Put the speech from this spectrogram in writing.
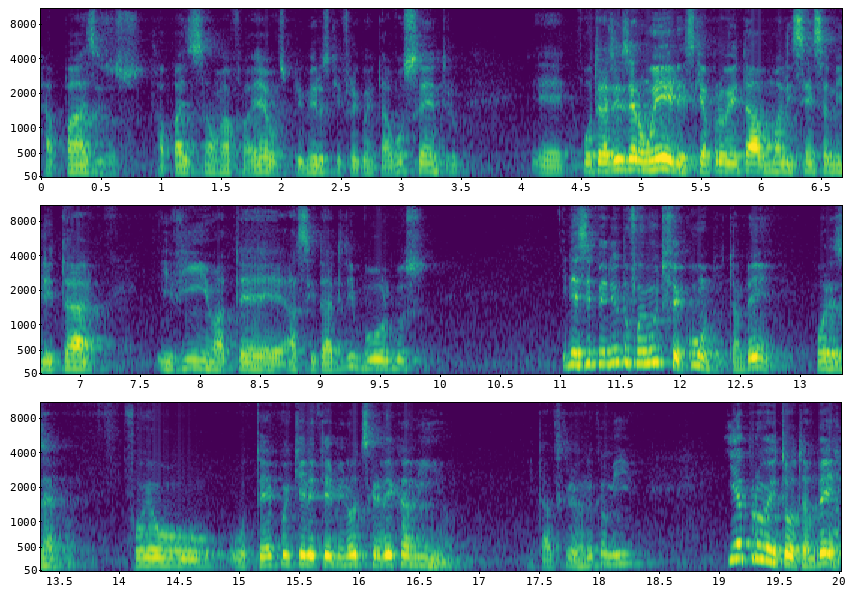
rapazes, os rapazes de São Rafael, os primeiros que frequentavam o centro. É, outras vezes eram eles que aproveitavam uma licença militar e vinham até a cidade de Burgos. E nesse período foi muito fecundo também. Por exemplo, foi o, o tempo em que ele terminou de escrever Caminho. Ele estava escrevendo Caminho. E aproveitou também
